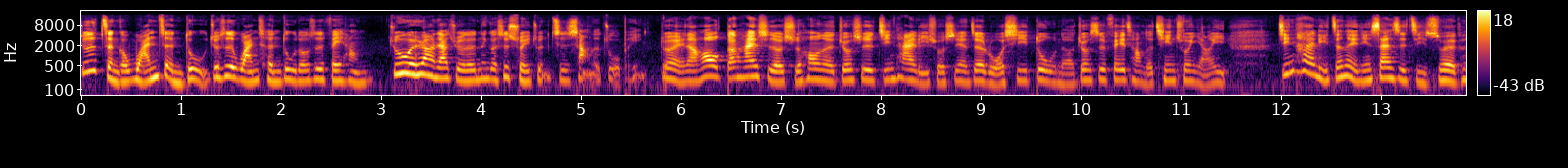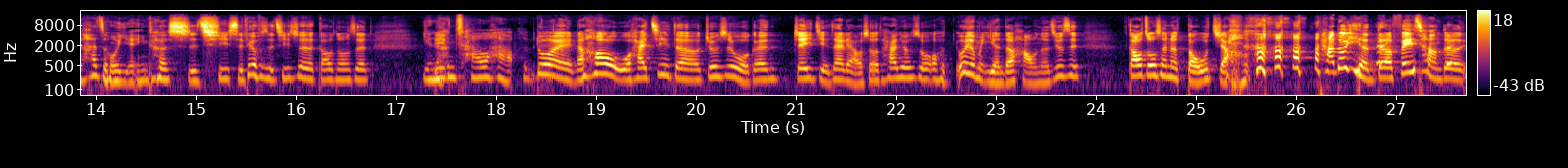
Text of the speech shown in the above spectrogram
就是整个完整度，就是完成度都是非常，就会让人家觉得那个是水准之上的作品。对，然后刚开始的时候呢，就是金泰梨所饰演这罗西度呢，就是非常的青春洋溢。金泰梨真的已经三十几岁了，可是他怎么演一个十七、十六、十七岁的高中生，演的超好，对不对？对，然后我还记得，就是我跟 J 姐在聊的时候，她就说：“哦，为什么演得好呢？就是。”高中生的抖脚，他都演得非常的，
